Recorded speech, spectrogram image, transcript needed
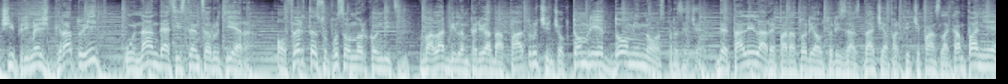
și primești gratuit un an de asistență rutieră. Ofertă supusă unor condiții. Valabil în perioada 4-5 octombrie 2019. Detalii la reparatorii autorizați Dacia participanți la campanie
